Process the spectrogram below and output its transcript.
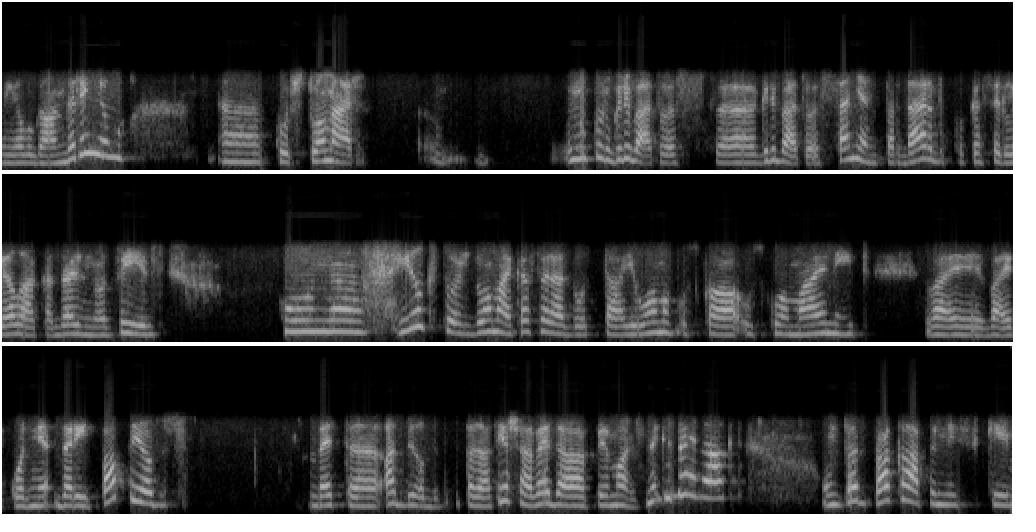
lielu gandarījumu, uh, kurš tomēr, um, nu, kuru gribētos, uh, gribētos saņemt par darbu, kas ir lielākā daļa no dzīves. Un uh, ilgstoši domāju, kas varētu būt tā joma, uz, kā, uz ko mainīt vai, vai ko darīt papildus, bet uh, atbildi tādā tiešā veidā pie manis negribēja nākt. Un tad pakāpeniski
